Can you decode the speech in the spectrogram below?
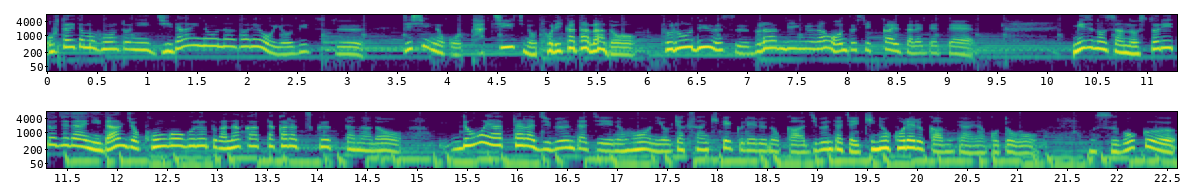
お二人とも本当に時代の流れを呼びつつ自身のこう立ち位置の取り方などプロデュースブランディングが本当しっかりされてて水野さんのストリート時代に男女混合グループがなかったから作ったなどどうやったら自分たちの方にお客さん来てくれるのか自分たちは生き残れるかみたいなことをすごく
